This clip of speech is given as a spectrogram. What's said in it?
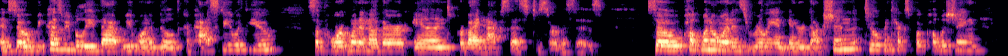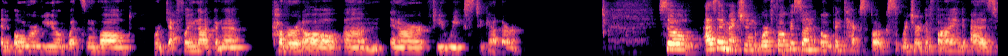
And so because we believe that, we want to build capacity with you, support one another, and provide access to services. So Pub 101 is really an introduction to open textbook publishing, an overview of what's involved. We're definitely not going to cover it all um, in our few weeks together. So as I mentioned, we're focused on open textbooks, which are defined as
